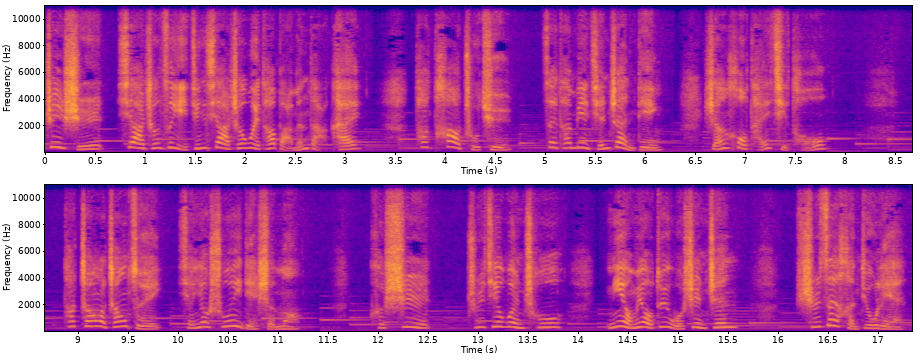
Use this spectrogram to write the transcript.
这时，夏承子已经下车为他把门打开，他踏出去，在他面前站定，然后抬起头。他张了张嘴，想要说一点什么，可是直接问出你有没有对我认真，实在很丢脸。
